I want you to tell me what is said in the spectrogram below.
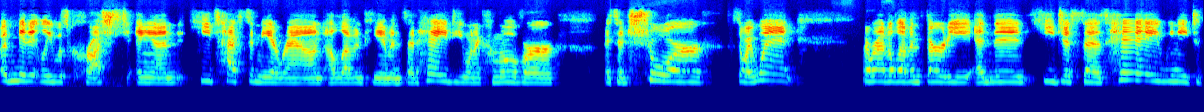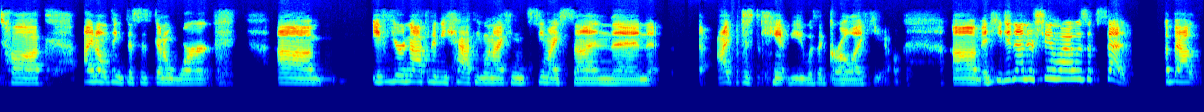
admittedly was crushed. And he texted me around 11 p.m. and said, Hey, do you want to come over? I said, Sure. So I went around 11:30 and then he just says, "Hey, we need to talk. I don't think this is going to work. Um, if you're not going to be happy when I can see my son, then I just can't be with a girl like you. Um, and he didn't understand why I was upset about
